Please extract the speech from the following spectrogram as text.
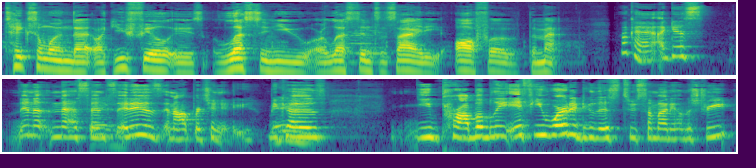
take someone that like you feel is less than you or less than society off of the map. Okay, I guess in, a, in that sense, it is an opportunity because you probably, if you were to do this to somebody on the street,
